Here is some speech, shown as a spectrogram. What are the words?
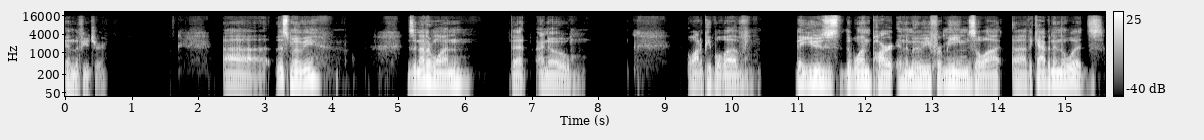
in the future. Uh, this movie is another one that I know a lot of people love. They use the one part in the movie for memes a lot. Uh, the cabin in the woods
